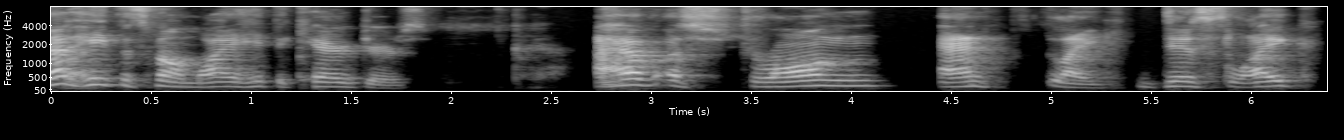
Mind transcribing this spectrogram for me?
Not hate this film, why I hate the characters. I have a strong and like dislike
